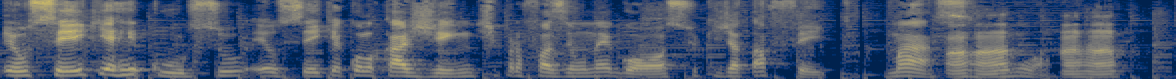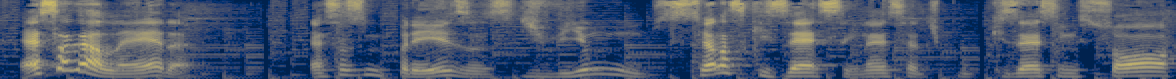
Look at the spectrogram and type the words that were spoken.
eu sei que é recurso, eu sei que é colocar gente pra fazer um negócio que já tá feito. Mas, vamos lá. Essa galera, essas empresas deviam, se elas quisessem, né? Se tipo, quisessem só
